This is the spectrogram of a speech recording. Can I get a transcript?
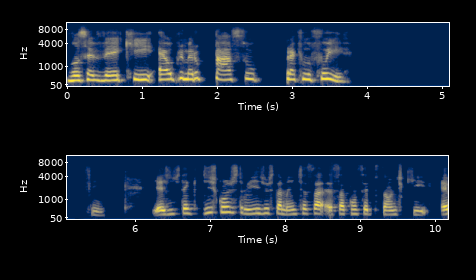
você vê que é o primeiro passo para aquilo fluir. Sim. E a gente tem que desconstruir justamente essa, essa concepção de que é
